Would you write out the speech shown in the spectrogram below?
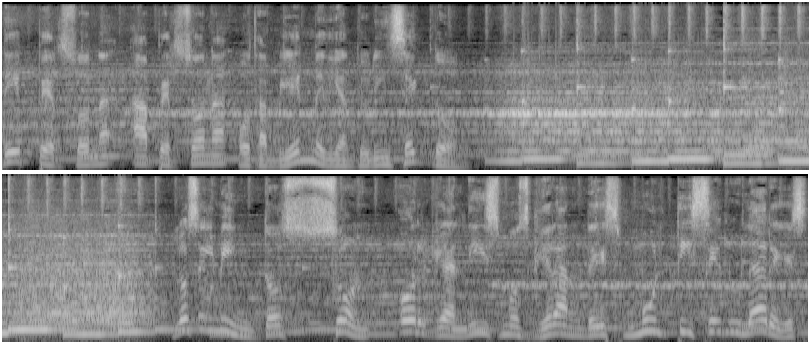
de persona a persona o también mediante un insecto. Los helmintos son organismos grandes multicelulares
